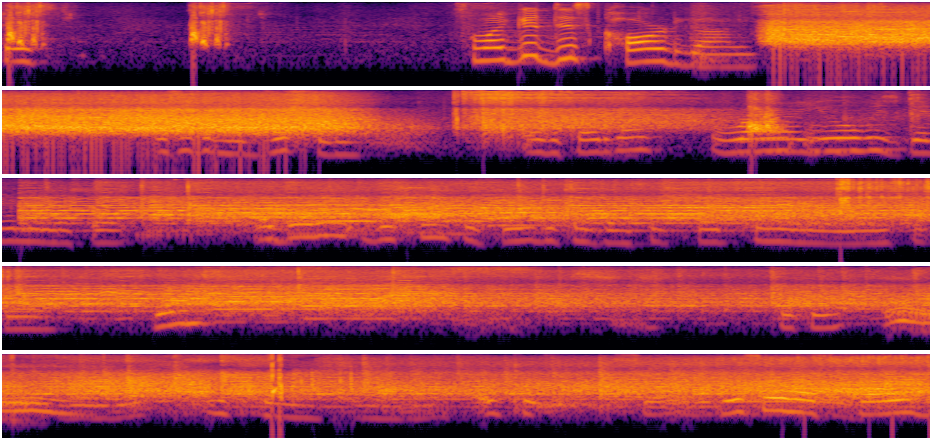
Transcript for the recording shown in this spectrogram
chest. So I get this card, guys. This is a magician. Oh, the card guy? Yeah, uh, Round. you always get him in the set. I got it this one for free because I subscribed to him on Instagram. Boom. Okay. Okay. Okay. So this I have cards.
